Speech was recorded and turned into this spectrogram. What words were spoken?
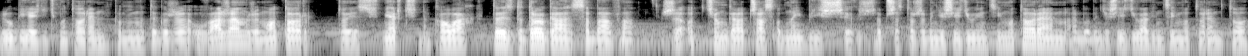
lubi jeździć motorem, pomimo tego, że uważam, że motor to jest śmierć na kołach, to jest droga zabawa, że odciąga czas od najbliższych, że przez to, że będziesz jeździł więcej motorem, albo będziesz jeździła więcej motorem, to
